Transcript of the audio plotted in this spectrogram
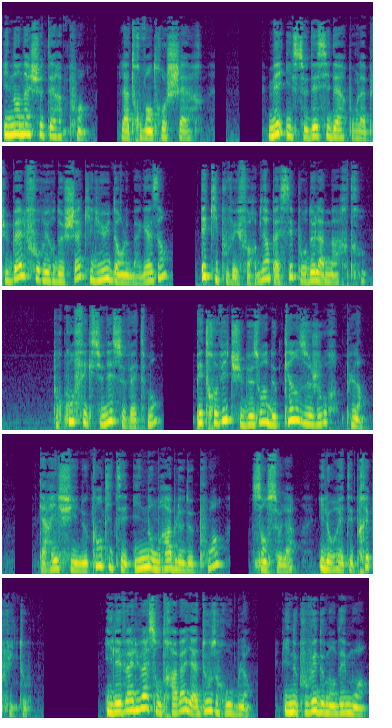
ils n'en achetèrent point, la trouvant trop chère. Mais ils se décidèrent pour la plus belle fourrure de chat qu'il y eut dans le magasin, et qui pouvait fort bien passer pour de la martre. Pour confectionner ce vêtement, Petrovitch eut besoin de quinze jours pleins, car il fit une quantité innombrable de points, sans cela, il aurait été prêt plus tôt. Il évalua son travail à douze roubles. Il ne pouvait demander moins.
